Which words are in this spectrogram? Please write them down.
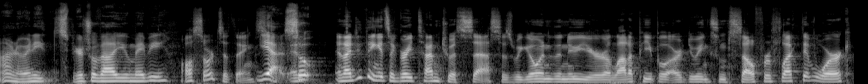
I don't know any spiritual value maybe. all sorts of things. Yeah, so- and I do think it's a great time to assess as we go into the new year. A lot of people are doing some self-reflective work.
